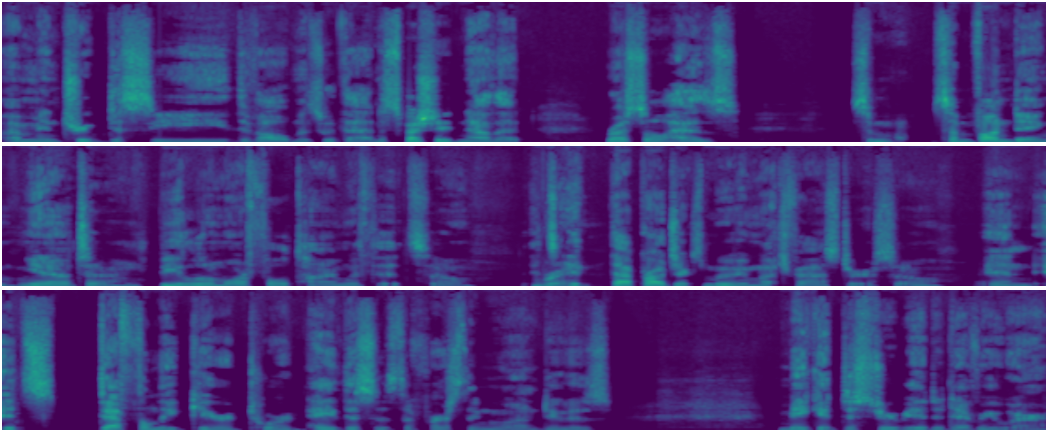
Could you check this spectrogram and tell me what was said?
I'm intrigued to see developments with that, and especially now that Russell has some some funding, you know, to be a little more full time with it. So it's, Right. it, that project's moving much faster. So and it's definitely geared toward, hey, this is the first thing we want to do is make it distributed everywhere.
